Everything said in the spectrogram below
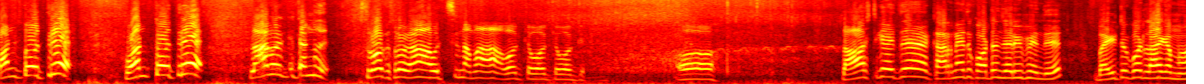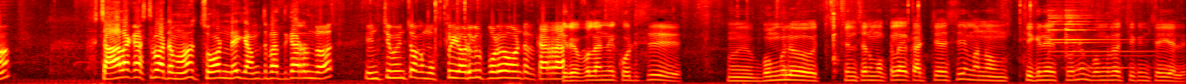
One two three one two three లాగా తన్నది. స్లోగా స్లోగా వచ్చిందమ్మా. ఓకే ఓకే ఓకే. ఓ లాస్ట్కి అయితే కర్ణ అయితే కొట్టడం జరిగిపోయింది. బయట కూడా లాగాము. చాలా కష్టపడ్డాము. చూడండి ఎంత పెద్ద కర్ర ఉందో. ఇంచుమించు ఒక ముప్పై అడుగులు పొడవు ఉంటుంది కర్ర. రెవ్వలన్నీ కొట్టేసి ఉమ్, బొంగులు చిన్న చిన్న ముక్కలు కట్ చేసి మనం చికెన్ వేసుకొని బొంగులో చికెన్ చేయాలి.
